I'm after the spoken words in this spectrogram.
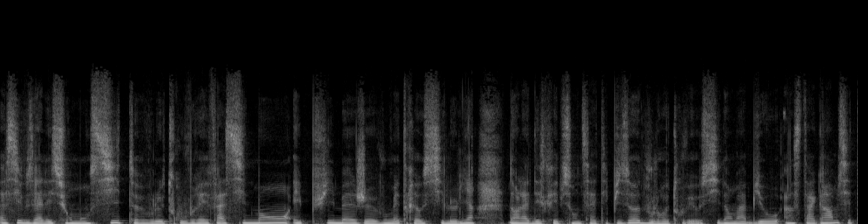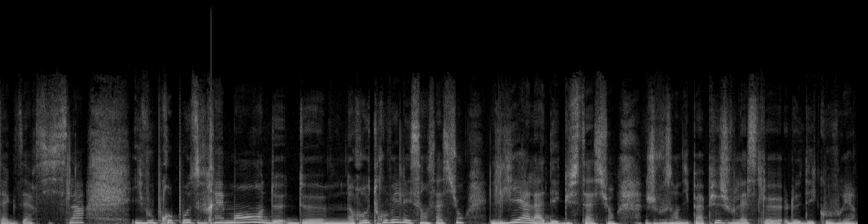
Euh, si vous allez sur mon site, vous le trouverez facilement. Et puis, ben, je vous mettrai aussi le lien dans la description de cet épisode. Vous le retrouvez aussi dans ma bio Instagram, cet exercice-là. Il vous propose vraiment de, retrouver les sensations liées à la dégustation. Je vous en dis pas plus, je vous laisse le découvrir.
